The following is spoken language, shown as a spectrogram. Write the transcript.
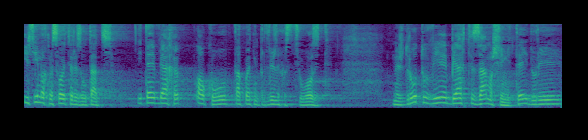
И си имахме своите резултати. И те бяха около това, което ни предвиждаха социолозите. Между другото, вие бяхте за машините и дори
